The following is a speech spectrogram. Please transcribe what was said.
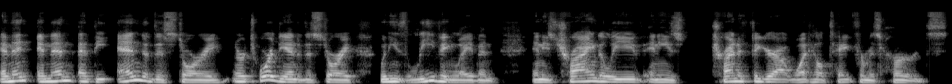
And then, and then at the end of this story, or toward the end of this story, when he's leaving Laban and he's trying to leave and he's trying to figure out what he'll take from his herds.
